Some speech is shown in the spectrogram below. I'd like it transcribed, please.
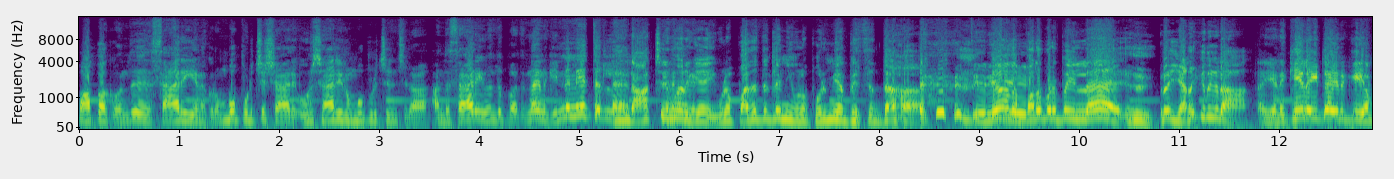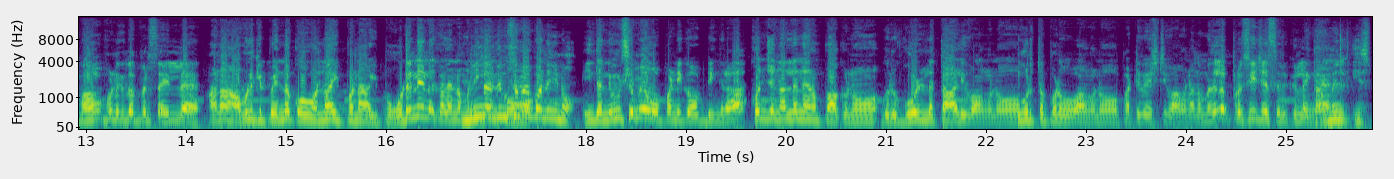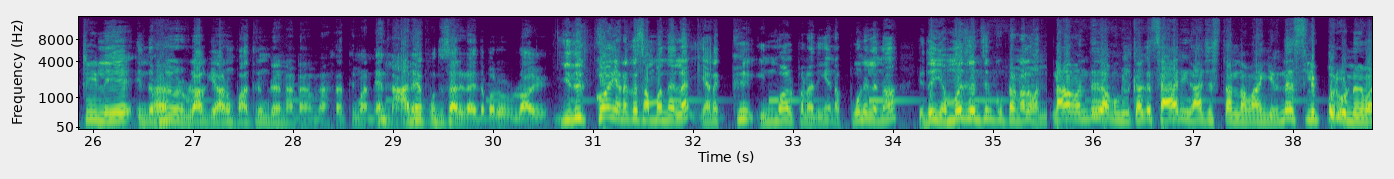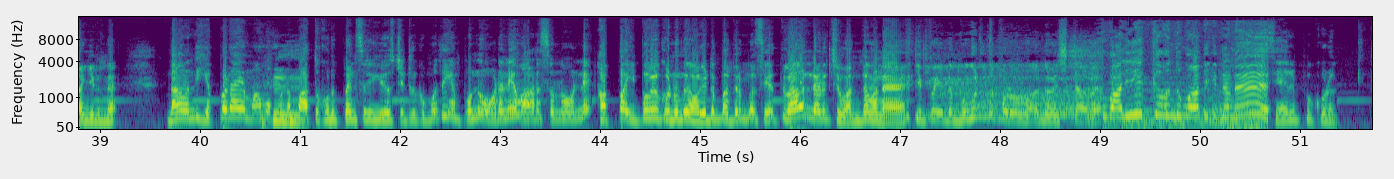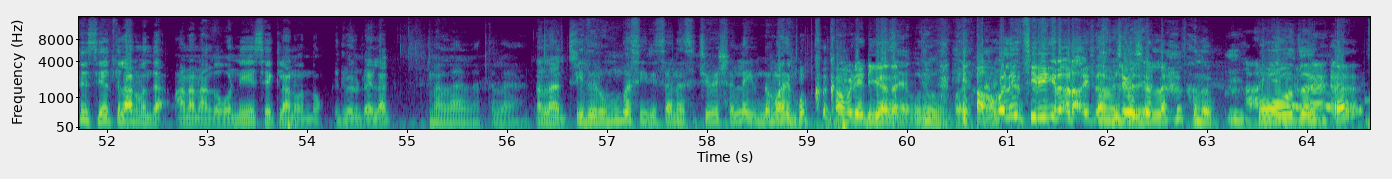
பாப்பாக்கு வந்து saree எனக்கு ரொம்ப பிடிச்ச saree. ஒரு saree ரொம்ப பிடிச்சிருந்துச்சுடா. அந்த saree வந்து பாத்தீங்கன்னா எனக்கு என்னன்னே தெரியல. இந்த ஆச்சரியமா இருக்கே. இவ்வளவு பதட்டத்துல நீ இவ்வளவு பொறுமையா பேசுதா தெரியுது. ஏன் அந்த பரபரப்பே இல்ல? எனக்கு இருக்குடா எனக்கே லைட்டா இருக்கு என் மாமா பொண்ணுக்கு தான் பெருசா இல்ல. ஆனா அவளுக்கு இப்ப என்ன கோவம்னா இப்ப நான் இப்ப உடனே நான் கல்யாணம் இந்த பண்ணிக்கலாம்னு நிமிஷமே. பண்ணிக்கணும். இந்த நிமிஷமே அவ பண்ணிக்கோ அப்படிங்கிறா. கொஞ்சம் நல்ல நேரம் பார்க்கணும். ஒரு கோல்ட்ல தாலி வாங்கணும். முகூர்த்த புடவை வாங்கணும். பட்டு வேஷ்டி வாங்கணும். அந்த மாதிரி ப்ரொசீஜர்ஸ் இருக்கு இல்லைங்க. தமிழ் ஹிஸ்டரியிலேயே இந்த மாதிரி ஒரு vlog யாரும் பாத்துக்க முடியாது சத்தியமா. நே- நானே புதுசா இருக்கா இந்த மாதிரி ஒரு vlog. இதுக்கும் எனக்கும் சம்பந்தம் இல்ல. எனக்கு இன்வால்வ் பண்ணாதீங்க. நான் பூனேல தான் ஏதோ எமர்ஜென்சின்னு கூப்பிட்டனால நான் வந்து அவங்களுக்காக சாரி ராஜஸ்தான்ல வாங்கியிருந்தேன். ஸ்லிப்பர் ஒண்ணு வாங்கியிருந்தேன். நான் வந்து எப்படா என் மாமா பொண்ணை பார்த்து கொடுப்பேன்னு சொல்லி யோசிச்சுட்டு இருக்கும்போது என் பொண்ணு உடனே வர சொன்ன உடனே அப்பா இப்பவே கொண்டு வந்து அவகிட்ட பத்திரமா சேர்த்துலாம்னு நினைச்சு வந்தவனே. இப்போ இந்த முகூர்த்த புடவை வாங்க வச்சுட்டாவ. வலியக்க வந்து மாட்டிக்கிட்டானே. செருப்பு கொடுத்து சேர்த்தலான்னு வந்தேன். ஆனா நாங்க ஒன்னே சேர்க்கலான்னு வந்தோம். இது வெறும் டைலாக் நல்லா இல்ல தல. நல்லா இருந்துச்சு. இது ரொம்ப சீரியஸான சுச்சுவேஷன்ல இந்த மாதிரி மொக்க காமெடி அடிக்காங்க அவளே சிரிக்கிறாடா இந்த சுச்சுவேஷன்ல அந்த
